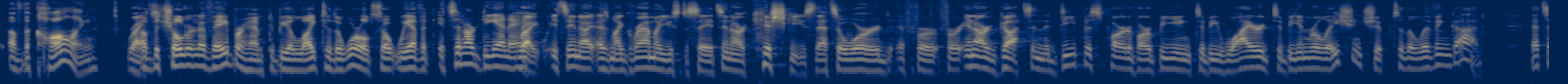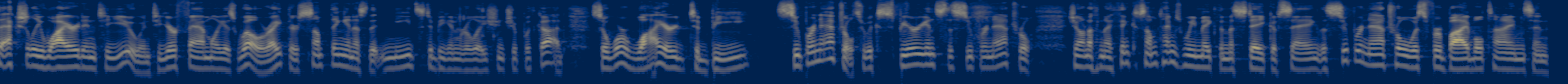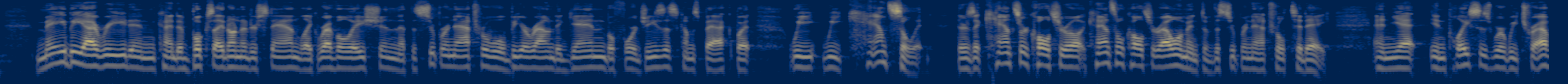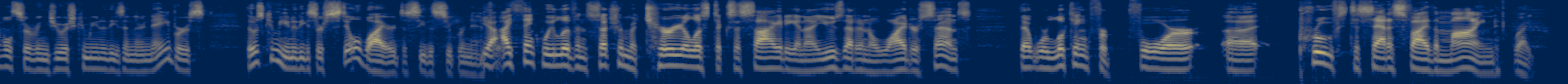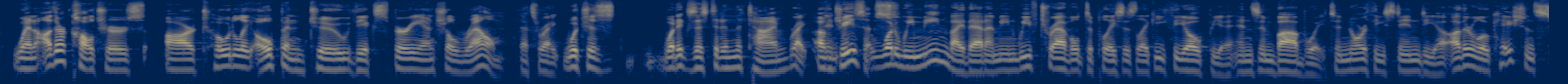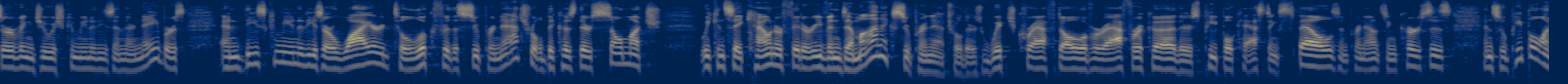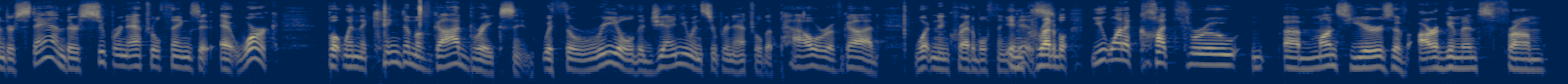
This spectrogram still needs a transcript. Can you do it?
of the calling Right. of the children of Abraham to be a light to the world. So we have it; it's in our DNA. Right. It's in our, as my grandma used to say, it's in our kishkis. That's a word for, for in our guts, in the deepest part of our being, to be wired to be in relationship to the living God. That's actually wired into you, into your family as well, right? There's something in us that needs to be in relationship with God. So we're wired to be supernatural, to experience the supernatural. Jonathan, I think sometimes we make the mistake of saying the supernatural was for Bible times and maybe I read in kind of books I don't understand, like Revelation, that the supernatural will be around again before Jesus comes back, but we, we cancel it. There's a cancer culture, cancel culture element of the supernatural today. And yet, in places where we travel serving Jewish communities and their neighbors, those communities are still wired to see the supernatural. Yeah, I think we live in such a materialistic society, and I use that in a wider sense, that we're looking for for uh, proofs to satisfy the mind. Right. when other cultures are totally open to the experiential realm. That's right. Which is what existed in the time right. of and Jesus. What do we mean by that? I mean, we've traveled to places like Ethiopia and Zimbabwe, to Northeast India, other locations serving Jewish communities and their neighbors, and these communities are wired to look for the supernatural because there's so much we can say counterfeit or even demonic supernatural. There's witchcraft all over Africa, there's people casting spells and pronouncing curses. And so people understand there's supernatural things at, at work. But when the kingdom of God breaks in with the real, the genuine supernatural, the power of God, what an incredible thing incredible. it is. Incredible. You want to cut through uh, months, years of arguments from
